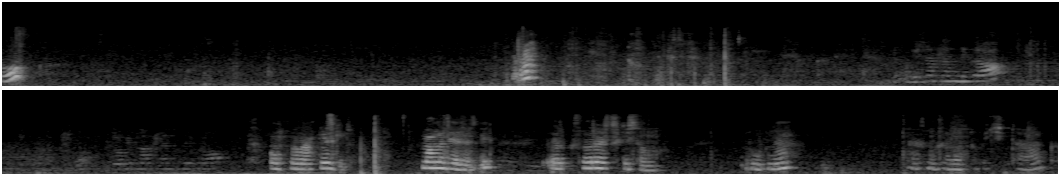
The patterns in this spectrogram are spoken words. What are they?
tu? Dobra? Dobra, jest git. Mam nadzieję, że jest git. Sznureczki są równe. Teraz możemy zrobić tak.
